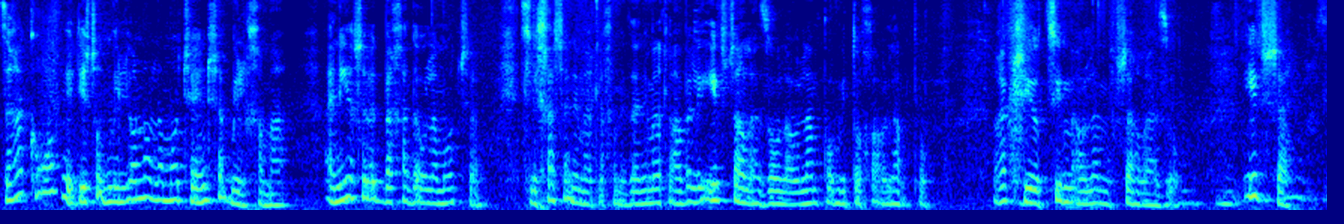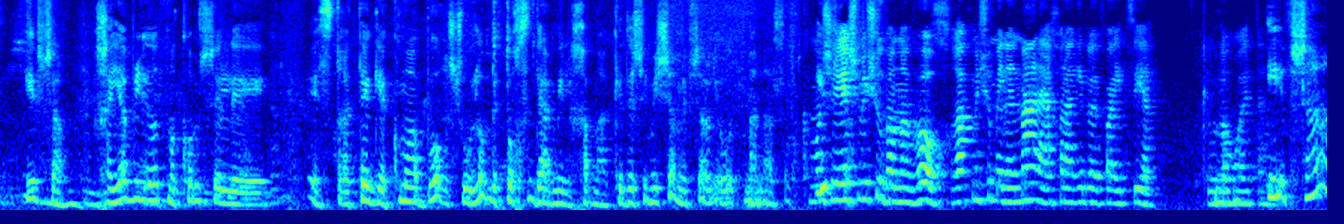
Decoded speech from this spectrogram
זה רק רובד, יש עוד מיליון עולמות שאין שם מלחמה. אני יושבת באחד העולמות שם. סליחה שאני אומרת לכם את זה, אני אומרת לו, אבל אי אפשר לעזור לעולם פה מתוך העולם פה. רק כשיוצאים מהעולם אפשר לעזור. אי אפשר, אי אפשר. חייב להיות מקום של אה, אסטרטגיה, כמו הבור, שהוא לא בתוך שדה המלחמה, כדי שמשם אפשר לראות מה נעשה. כמו שיש מישהו במבוך, רק מישהו מלמעלה יכול להגיד לו איפה היציאה. כי הוא לא רואה את ה... אי אפשר,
